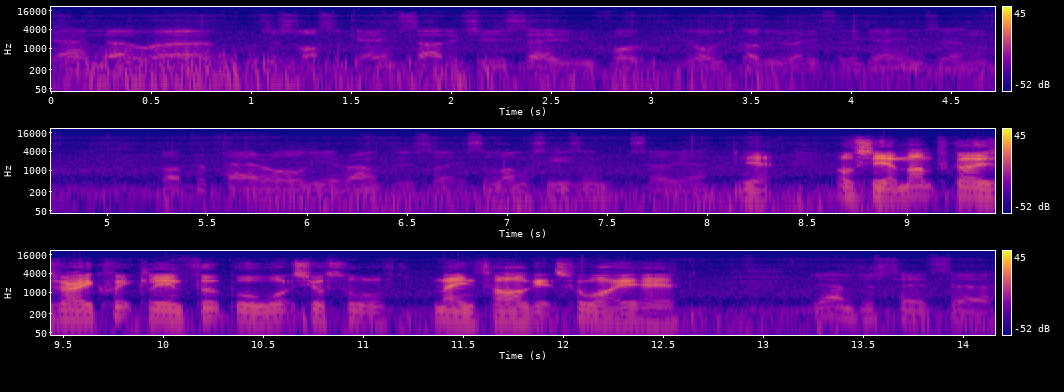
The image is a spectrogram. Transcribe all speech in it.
Yeah, no, uh, just lots of games Saturday, Tuesday. You've you always got to be ready for the games and got to prepare all year round because it's, a- it's a long season. So yeah. Yeah. Obviously, a month goes very quickly in football. What's your sort of main targets for while you're here? Yeah, I'm just here to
